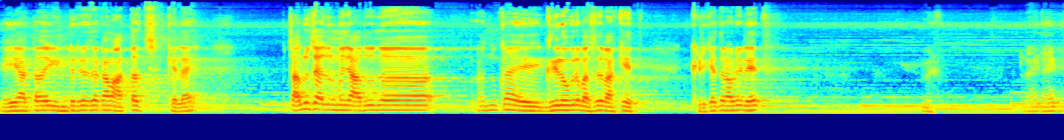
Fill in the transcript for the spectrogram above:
हे आता इंटेरियरचं काम आताच केलं आहे चालूच आहे अजून म्हणजे अजून अजून काय ग्रिल वगैरे बसायचं बाकी आहेत. खिडक्या तर लावलेल्या आहेत. लाइट आहे काय?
